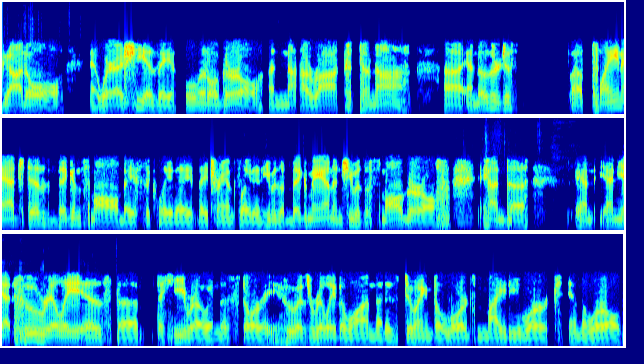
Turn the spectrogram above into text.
Gadol, whereas she is a little girl, a Na'ara Katana. Uh, and those are just uh, plain adjectives, big and small. Basically, they they translated. He was a big man, and she was a small girl, and uh, and and yet, who really is the the hero in this story? Who is really the one that is doing the Lord's mighty work in the world?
